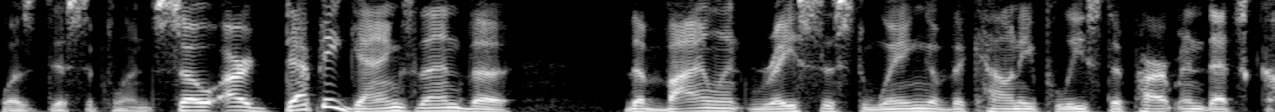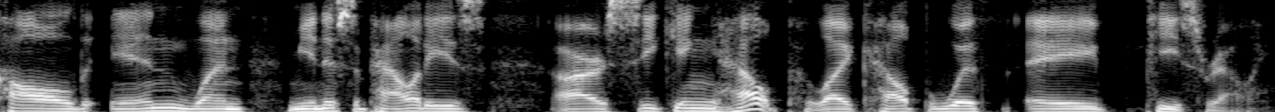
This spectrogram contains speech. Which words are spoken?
was disciplined. So are deputy gangs then the the violent racist wing of the county police department that's called in when municipalities are seeking help, like help with a peace rally?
